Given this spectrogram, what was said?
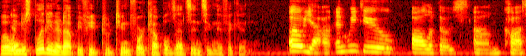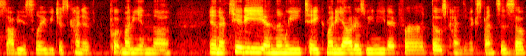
Well, when Yeah. you're splitting it up between between four couples, that's insignificant. Oh yeah, and we do all of those um, costs. Obviously, we just kind of put money in the in a kitty, and then we take money out as we need it for those kinds of expenses. So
